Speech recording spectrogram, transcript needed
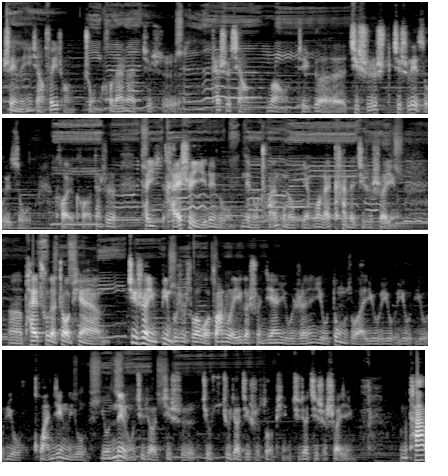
摄影的影响非常重。后来呢，就是开始想往这个纪实纪实类思维走，靠一靠。但是他还是以那种那种传统的眼光来看待纪实摄影。呃，拍出的照片，纪实摄影并不是说我抓住了一个瞬间，有人有动作，有有有有有环境，有有内容就叫纪实，就就叫纪实作品，就叫纪实摄影。那么他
